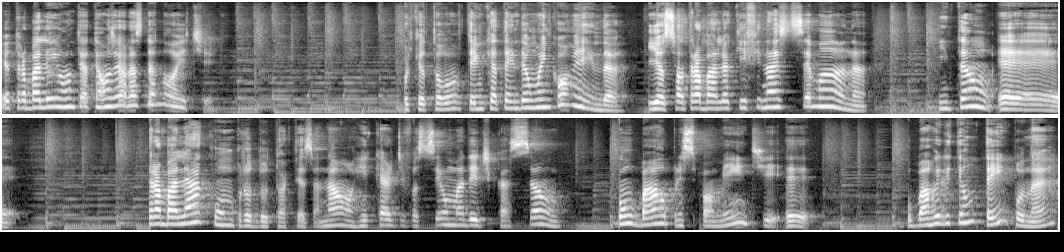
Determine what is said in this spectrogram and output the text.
Eu trabalhei ontem até 11 horas da noite. Porque eu tô, tenho que atender uma encomenda. E eu só trabalho aqui finais de semana. Então, é, trabalhar com um produto artesanal requer de você uma dedicação. Com o barro, principalmente, é, o barro ele tem um tempo, né?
